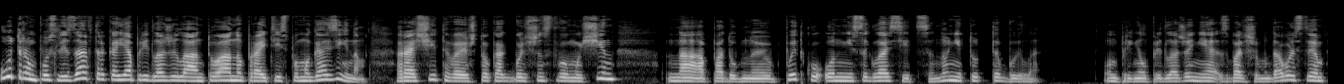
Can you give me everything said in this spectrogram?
Утром после завтрака я предложила Антуану пройтись по магазинам, рассчитывая, что, как большинство мужчин, на подобную пытку он не согласится, но не тут-то было. Он принял предложение с большим удовольствием,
